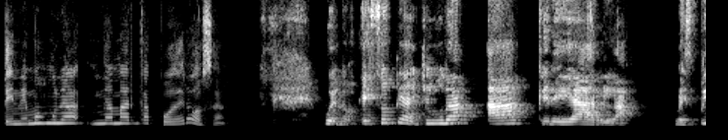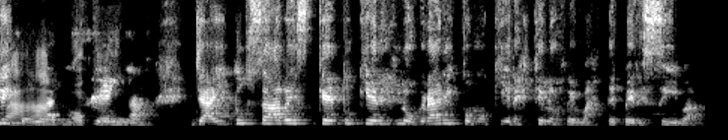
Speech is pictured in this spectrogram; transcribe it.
tenemos una, una marca poderosa. Bueno, eso te ayuda a crearla, me explico, ah, la diseñas. Ya ahí tú sabes qué tú quieres lograr y cómo quieres que los demás te perciban,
